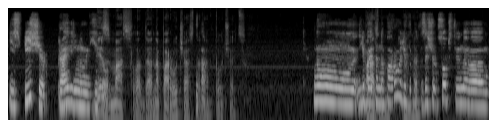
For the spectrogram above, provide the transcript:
из пищи правильную еду. Без масла, да, на пару часто, да, да получается. Ну, либо это на пару, либо угу. за счет собственного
